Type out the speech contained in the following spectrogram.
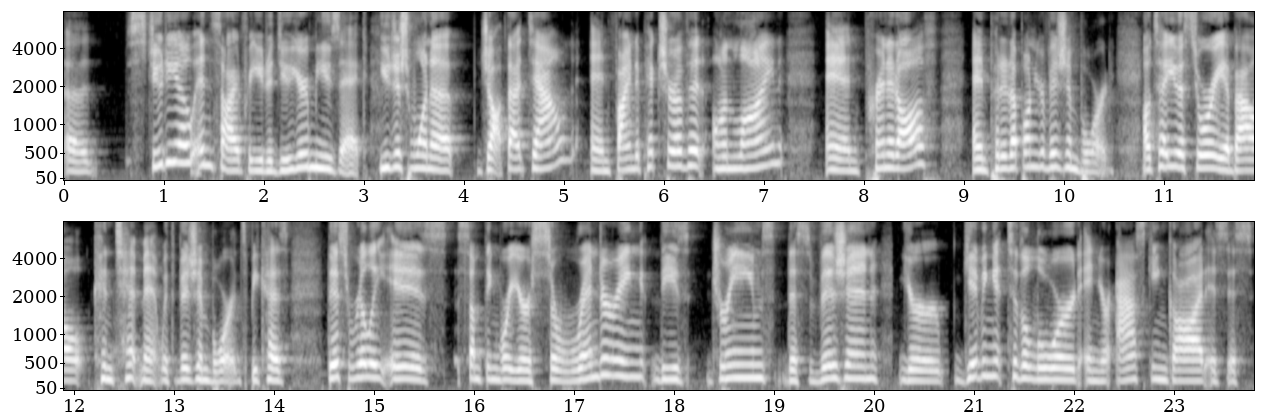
a studio inside for you to do your music. You just want to jot that down and find a picture of it online and print it off and put it up on your vision board. I'll tell you a story about contentment with vision boards because this really is something where you're surrendering these dreams, this vision, you're giving it to the Lord and you're asking God, is this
